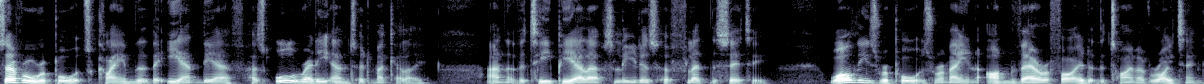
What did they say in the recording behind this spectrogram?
Several reports claim that the ENDF has already entered Mekele and that the TPLF's leaders have fled the city. While these reports remain unverified at the time of writing,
